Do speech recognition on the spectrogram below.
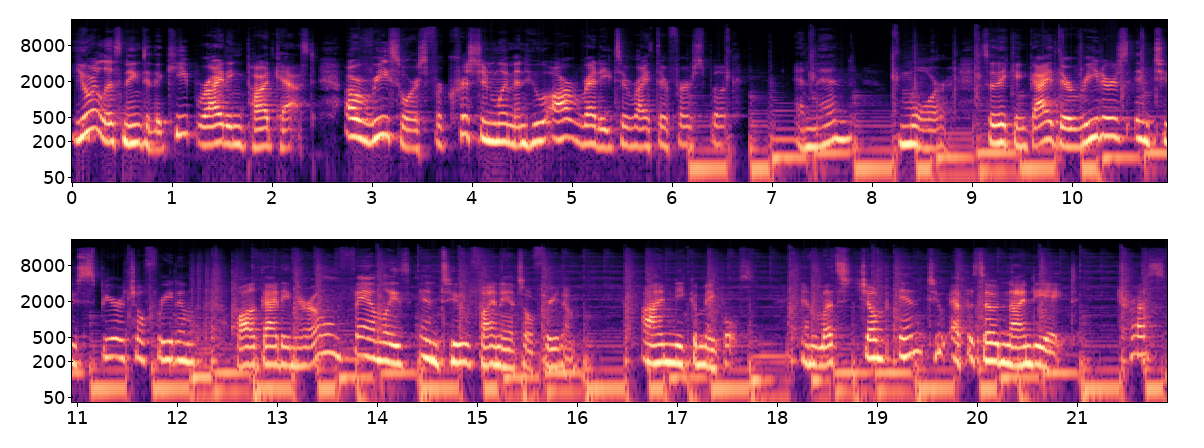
You're listening to the Keep Writing podcast, a resource for Christian women who are ready to write their first book and then more so they can guide their readers into spiritual freedom while guiding their own families into financial freedom. I'm Nika Maples, and let's jump into episode 98 Trust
